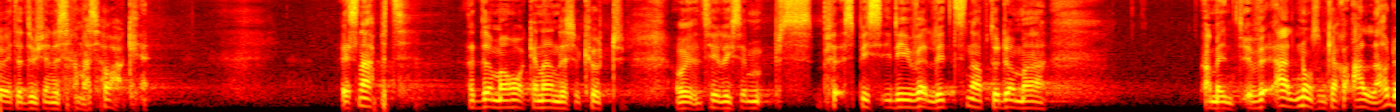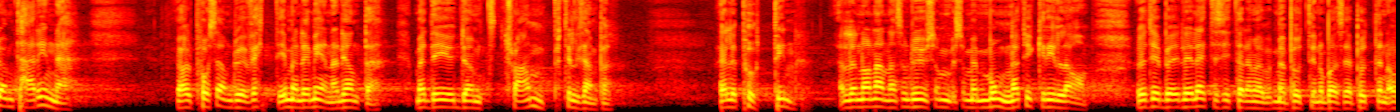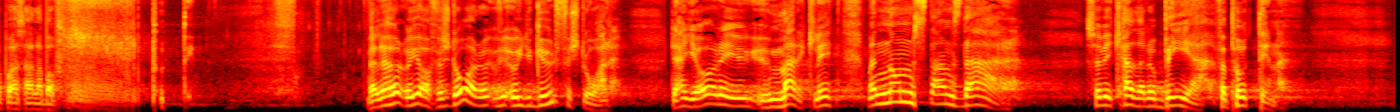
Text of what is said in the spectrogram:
Vet att du känner samma sak. Det är snabbt att döma Håkan, Anders och Kurt. Och till liksom, det är väldigt snabbt att döma ja, men, någon som kanske alla har dömt här inne. Jag höll på att säga om du är vettig, men det menade jag inte. Men det är ju dömt Trump till exempel. Eller Putin. Eller någon annan som, du, som, som många tycker illa om. Typ, det är lätt att sitta där med, med Putin och bara säga Putin och bara alla bara eller hur? Och jag förstår och Gud förstår. Det han gör är ju märkligt. Men någonstans där så är vi kallade att be för Putin.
